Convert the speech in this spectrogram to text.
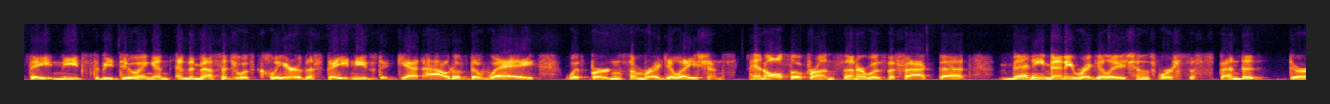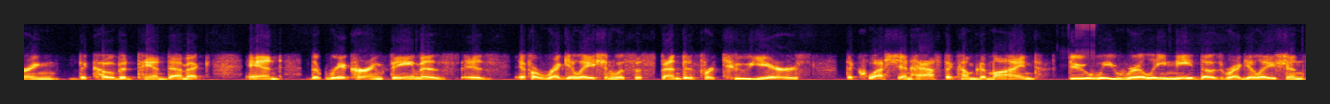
state needs to be doing. And, and the message was clear the state needs to get out of the way with burdensome regulations. And also, front and center was the fact that many, many regulations were suspended during the COVID pandemic. And the reoccurring theme is, is if a regulation was suspended for two years, the question has to come to mind do we really need those regulations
